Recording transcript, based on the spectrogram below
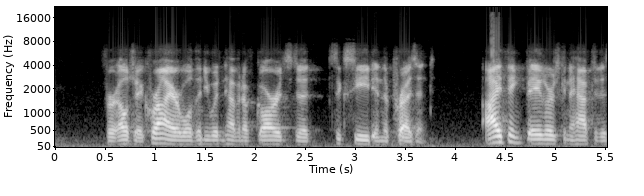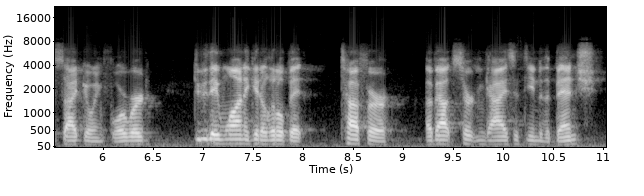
for LJ Cryer, well, then you wouldn't have enough guards to succeed in the present. I think Baylor's going to have to decide going forward: do they want to get a little bit tougher about certain guys at the end of the bench.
